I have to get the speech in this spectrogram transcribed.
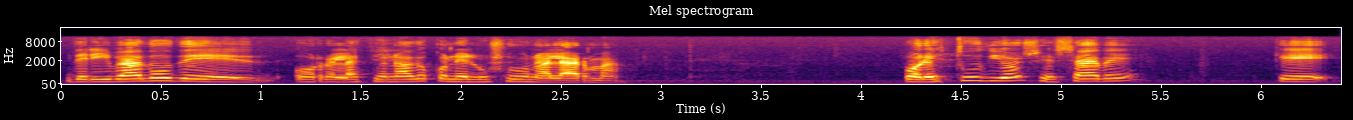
derivado de, o relacionado con el uso de una alarma. Por estudios se sabe que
